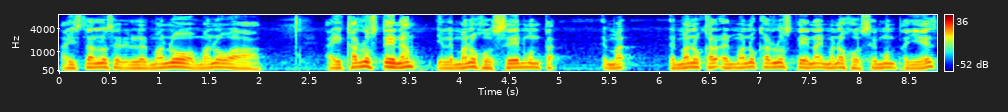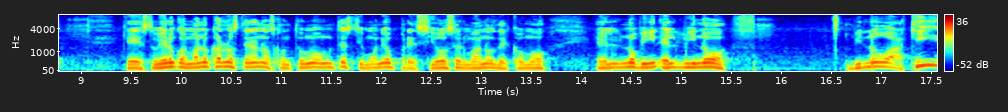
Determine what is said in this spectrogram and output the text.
ahí están los, el hermano, hermano a, ahí Carlos Tena y el hermano José Monta, hermano, hermano Carlos Tena, hermano José Montañez, que estuvieron con hermano Carlos Tena, nos contó un, testimonio precioso, hermanos, de cómo él, no él vino vino aquí,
